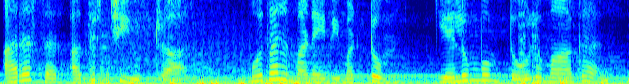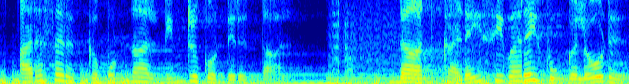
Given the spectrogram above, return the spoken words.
அரசர் அதிர்ச்சியுற்றார். முதல் மனைவி மட்டும் எலும்பும் தோலுமாக அரசருக்கு முன்னால் நின்று கொண்டிருந்தாள். நான் கடைசி வரை உங்களோடு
